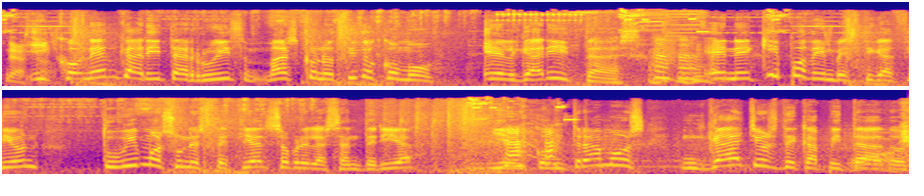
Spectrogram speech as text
y con Edgarita Ruiz, más conocido como El Garitas. En equipo de investigación tuvimos un especial sobre la santería y encontramos gallos decapitados,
